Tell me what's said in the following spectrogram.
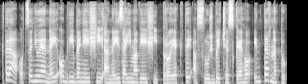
která oceňuje nejoblíbenější a nejzajímavější projekty a služby českého internetu.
